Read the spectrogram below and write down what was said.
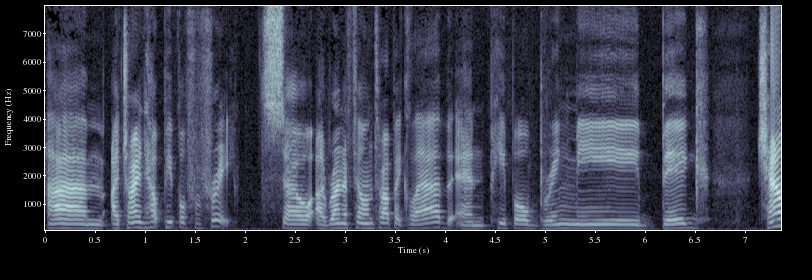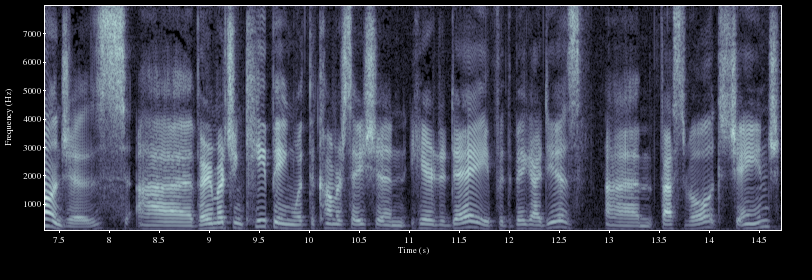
Um, I try and help people for free. So I run a philanthropic lab, and people bring me big challenges, uh, very much in keeping with the conversation here today for the Big Ideas um, Festival Exchange.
